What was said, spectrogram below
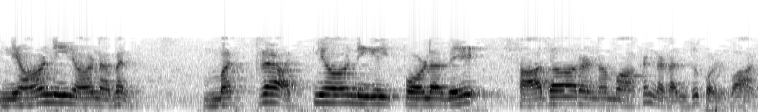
ஞானியானவன் மற்ற அஜானியை போலவே சாதாரணமாக நடந்து கொள்வான்.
